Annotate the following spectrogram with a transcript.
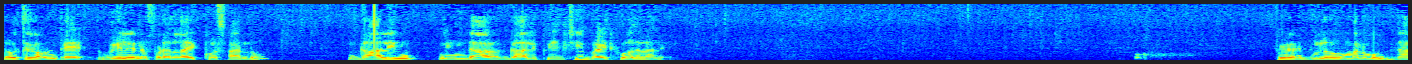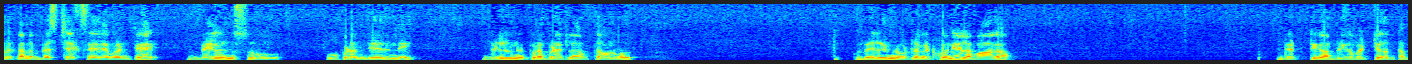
లోతుగా ఉంటే వీలైనప్పుడల్లా ఎక్కువ సార్లు గాలి నిండా గాలి పీల్చి బయటకు వదలాలి. చూడండి బులు మనము దానికన్నా బెస్ట్ ఎక్సర్సైజ్ ఏమంటే బెలూన్స్ ఊపడం చేయండి బెలూన్ ఇప్పుడప్పుడు ఎట్లా ఆపుతాం మనము? బెలూన్ నోట్లో పెట్టుకొని ఇలా బాగా గట్టిగా బిగబట్టి ఉంటాం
